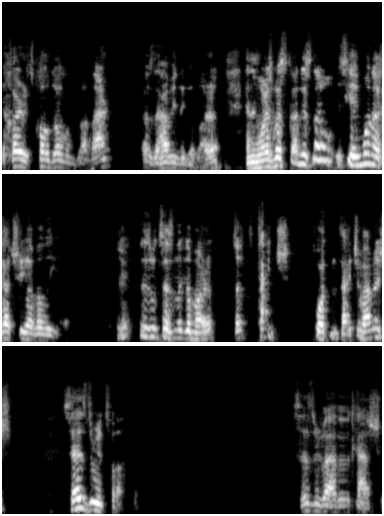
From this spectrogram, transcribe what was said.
It's called Olam Gavar. That was the having the Gemara. And the Gemara's Maskan is no, it's Yemunach Hatshiyav Aliyah. Okay, this is what says in the Gemara. So it's Taich, important Taich of Amish. Says the Ritva. Says the Ritva have a Kashu.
